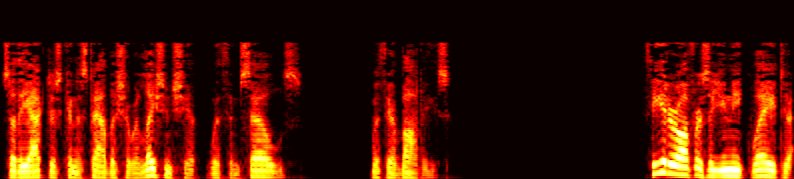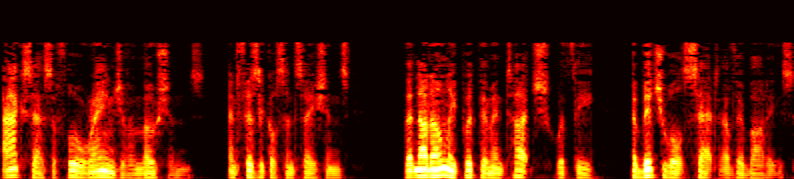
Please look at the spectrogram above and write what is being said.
so the actors can establish a relationship with themselves, with their bodies. Theater offers a unique way to access a full range of emotions and physical sensations that not only put them in touch with the habitual set of their bodies,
